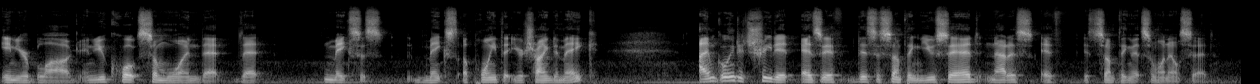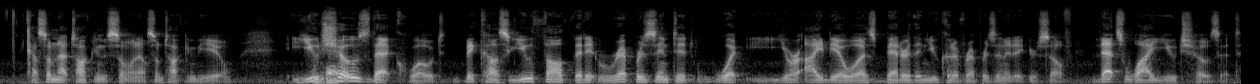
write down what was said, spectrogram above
in your blog and you quote someone that that makes us makes a point that you're trying to make, I'm going to treat it as if this is something you said, not as if it's something that someone else said. Because I'm not talking to someone else, I'm talking to you. You Okay. chose that quote because you thought that it represented what your idea was better than you could have represented it yourself. That's why you chose it.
